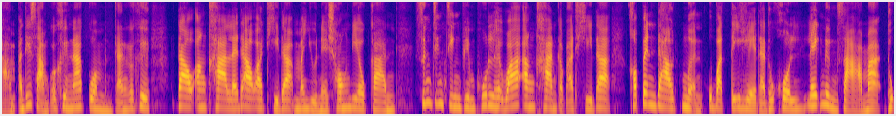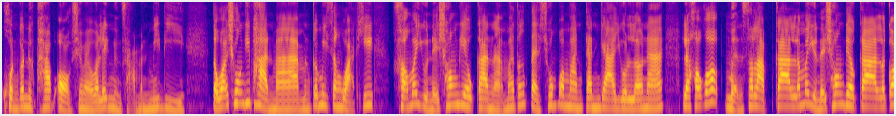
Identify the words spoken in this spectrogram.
3 อันที่ 3 ก็คือน่ากลัวเหมือนกันก็คือ ดาวอังคารและดาวอาทิตย์อะมาอยู่ในช่องเดียวกัน ซึ่งจริง ๆ พิมพ์พูดเลยว่าอังคารกับอาทิตย์อะเขาเป็นดาวเหมือนอุบัติเหตุอะทุกคนเลข1 3อะทุกคนก็นึกภาพออกใช่ไหมว่าเลข1 3มันไม่ดี แต่ว่าช่วงที่ผ่านมามันก็มีจังหวะที่เขามาอยู่ในช่องเดียวกันอะมาตั้งแต่ช่วงประมาณกันยายนแล้วนะ แล้วเขาก็เหมือนสลับกันแล้วมาอยู่ในช่องเดียวกัน แล้วก็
